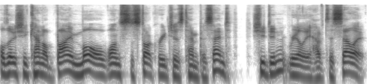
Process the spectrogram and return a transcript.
Although she cannot buy more once the stock reaches 10%, she didn't really have to sell it.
